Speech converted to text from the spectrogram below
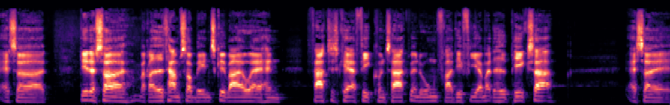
Altså, det der så reddede ham som menneske, var jo, at han faktisk her fik kontakt med nogen fra det firma, der hed Pixar. Altså,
